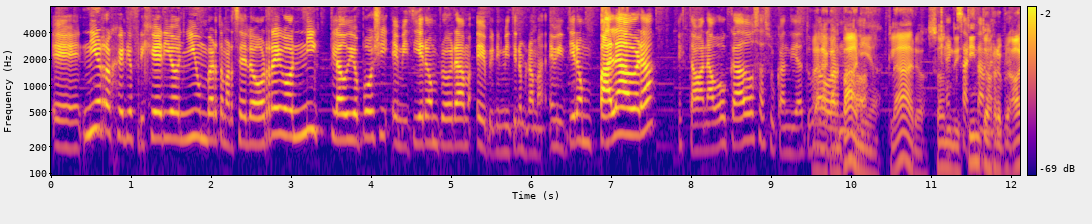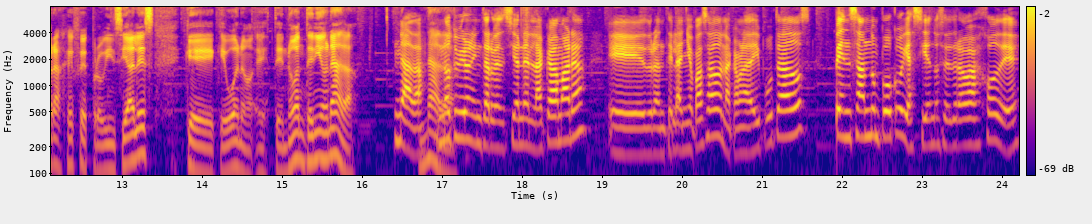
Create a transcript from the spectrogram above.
eh, ni Rogelio Frigerio, ni Humberto Marcelo Orrego, ni Claudio Poggi emitieron programa, eh, emitieron programa, emitieron palabra, estaban abocados a su candidatura a la gobernador. campaña, claro, son distintos ahora jefes provinciales que, que bueno, este, no han tenido nada. Nada, Nada. no tuvieron intervención en la Cámara eh, durante el año pasado, en la Cámara de Diputados, pensando un poco y haciendo ese trabajo de,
